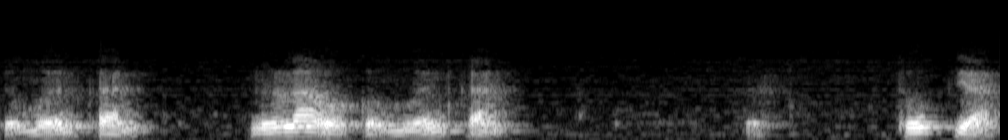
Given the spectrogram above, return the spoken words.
ก็เหมือนกันเหล้าก็เหมือนกัน ทุกอย่าง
